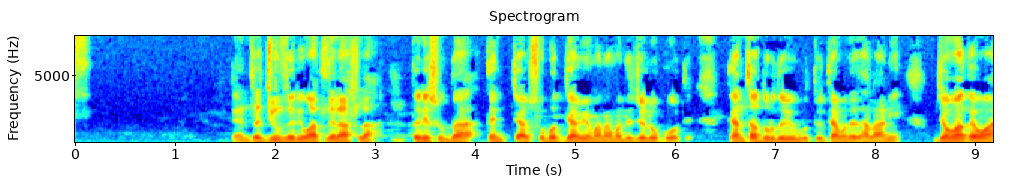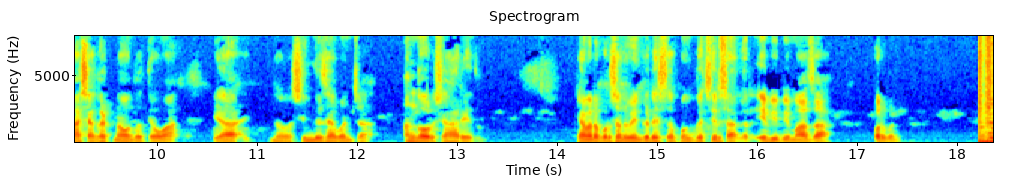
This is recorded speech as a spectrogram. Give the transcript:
त्यांचा जीव जरी वाचलेला असला तरी सुद्धा त्यांच्यासोबत ज्या विमानामध्ये जे लोक होते त्यांचा दुर्दैवी मृत्यू त्यामध्ये झाला. आणि जेव्हा केव्हा अशा घटना होतात तेव्हा या शिंदे साहेबांच्या अंगावर शहार येतो camera person Venkatesh Pankaj Kshirsagar ABP Majha Parbhani.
